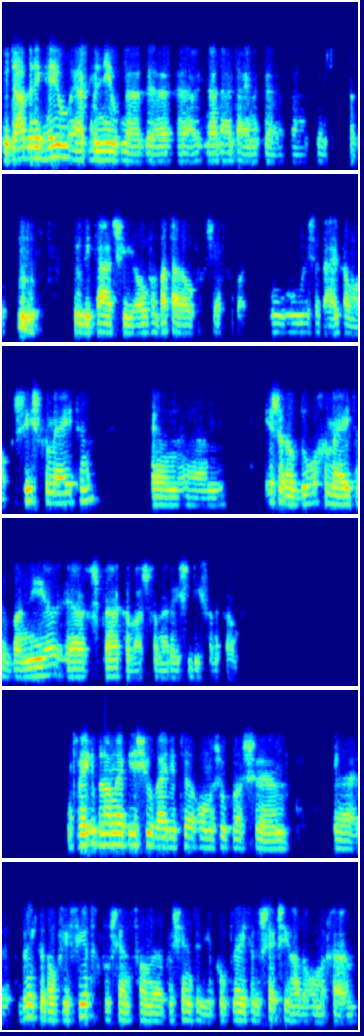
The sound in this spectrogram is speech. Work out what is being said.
Dus daar ben ik heel erg benieuwd naar de, naar de uiteindelijke publicatie over wat daarover gezegd wordt. Hoe, hoe is het eigenlijk allemaal precies gemeten? En um, is er ook doorgemeten wanneer er sprake was van een recidief van de kanker? Een tweede belangrijk issue bij dit uh, onderzoek was, uh, uh, bleek dat ongeveer 40% van de patiënten die een complete resectie hadden ondergaan,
